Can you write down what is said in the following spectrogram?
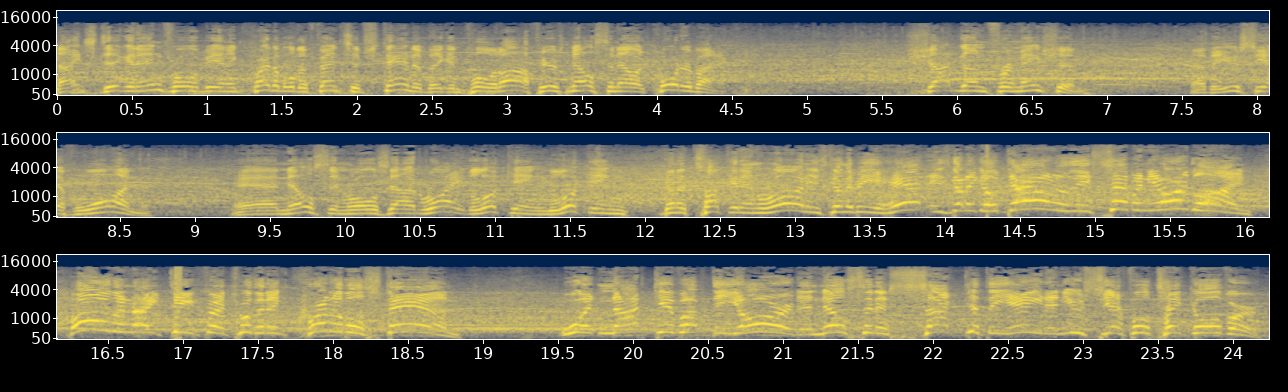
Knights digging in for what will be an incredible defensive stand if they can pull it off. Here's Nelson now at quarterback. Shotgun formation at the UCF one. And Nelson rolls out right, looking, looking, going to tuck it and run. He's going to be hit. He's going to go down to the seven yard line. Oh, the Knight defense with an incredible stand. Would not give up the yard, and Nelson is sacked at the eight, and UCF will take over.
